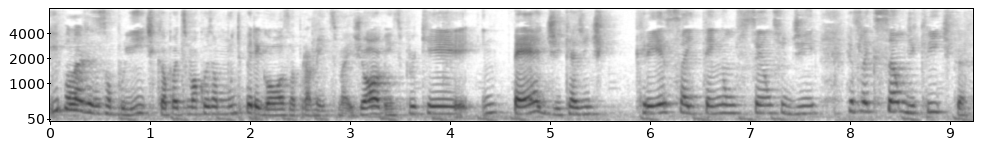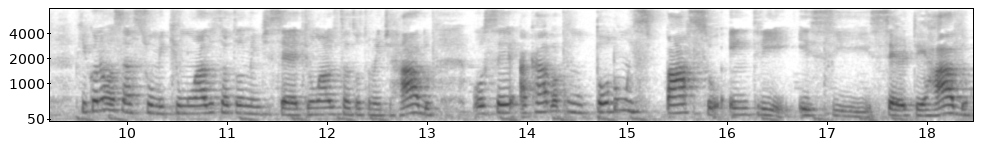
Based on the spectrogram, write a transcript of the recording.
E polarização política pode ser uma coisa muito perigosa para mentes mais jovens, porque impede que a gente cresça e tenha um senso de reflexão, de crítica. Porque quando você assume que um lado está totalmente certo e um lado está totalmente errado, você acaba com todo um espaço entre esse certo e errado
